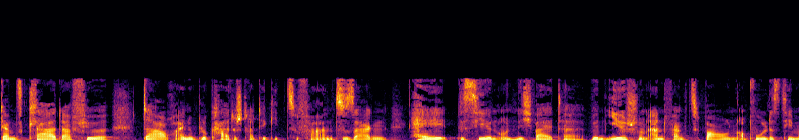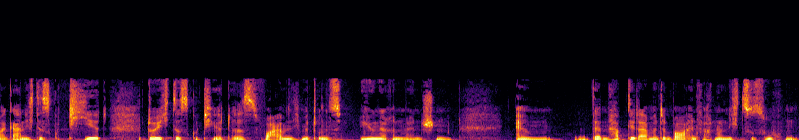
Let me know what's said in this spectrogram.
ganz klar dafür, da auch eine Blockadestrategie zu fahren, zu sagen, hey, bis hierhin und nicht weiter. Wenn ihr schon anfangt zu bauen, obwohl das Thema gar nicht diskutiert, durchdiskutiert ist, vor allem nicht mit uns jüngeren Menschen, ähm, dann habt ihr da mit dem Bau einfach noch nicht zu suchen.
